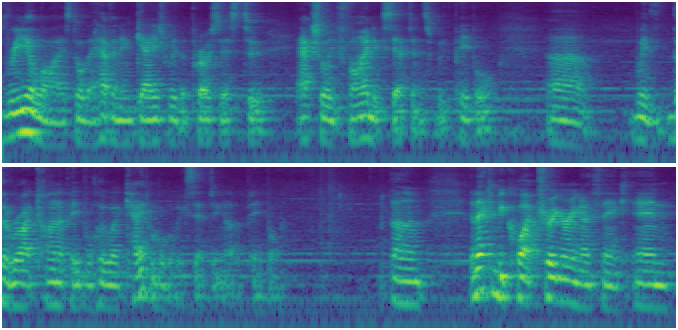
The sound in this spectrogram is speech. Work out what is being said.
realized or they haven't engaged with a process to actually find acceptance with people, uh, with the right kind of people who are capable of accepting other people. Um, and that can be quite triggering, I think, and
